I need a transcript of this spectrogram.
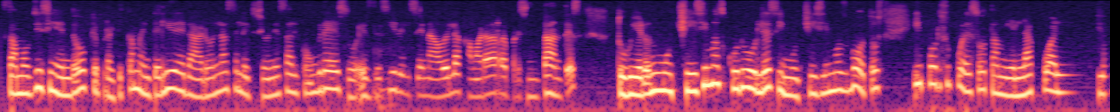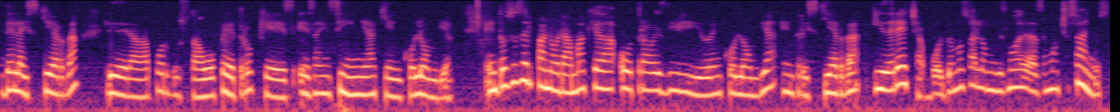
Estamos diciendo que prácticamente lideraron las elecciones al Congreso, es decir, el Senado y la Cámara de Representantes tuvieron muchísimas curules y muchísimos votos y por supuesto también la cual de la izquierda, liderada por Gustavo Petro, que es esa insignia aquí en Colombia. Entonces el panorama queda otra vez dividido en Colombia entre izquierda y derecha. Volvemos a lo mismo de hace muchos años.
